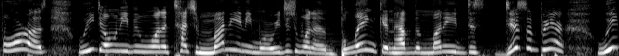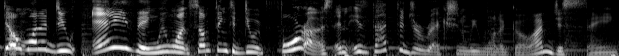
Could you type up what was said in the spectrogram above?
for us. We don't even want to touch money anymore. We just want to blink and have the money just disappear. We don't want to do anything. We want something to do it for us. And is that the direction we want to go? I'm just saying.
